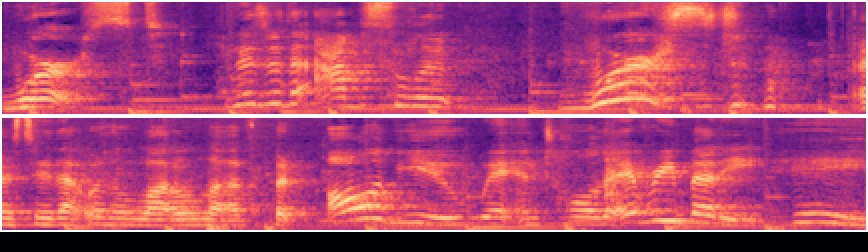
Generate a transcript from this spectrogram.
worst. You guys are the absolute worst. I say that with a lot of love, but all of you went and told everybody, hey,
